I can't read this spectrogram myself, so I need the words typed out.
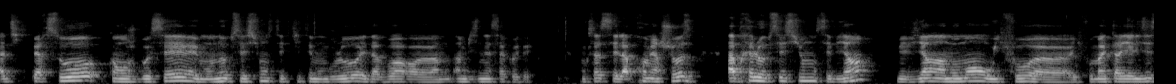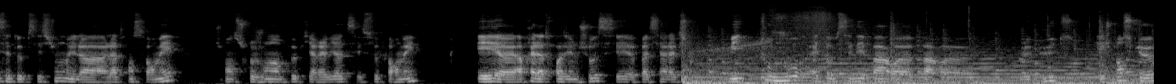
à titre perso, quand je bossais, mon obsession, c'était de quitter mon boulot et d'avoir euh, un, business à côté. Donc ça, c'est la première chose. Après, l'obsession, c'est bien, mais vient un moment où il faut, euh, il faut matérialiser cette obsession et la, transformer. Je pense que je rejoins un peu Pierre Elliott, c'est se former. Et après, la troisième chose, c'est passer à l'action. Mais toujours être obsédé par, par le but. Et je pense que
